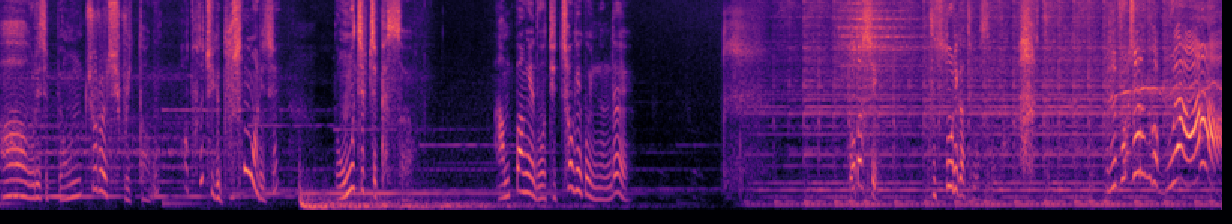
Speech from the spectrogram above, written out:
아 우리 집 명줄을 쥐고 있다고? 아 도대체 이게 무슨 말이지? 너무 찝찝했어요. 안방에 누워 뒤척이고 있는데 또다시 굿소리가 들렸습니다. 일부러 저러는 거 뭐야?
